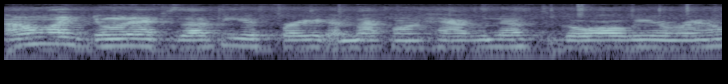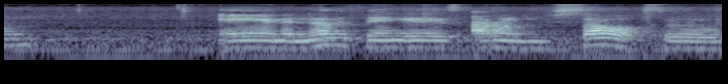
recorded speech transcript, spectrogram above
I don't like doing that because I'd be afraid I'm not going to have enough to go all the way around. And another thing is I don't use salt. So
